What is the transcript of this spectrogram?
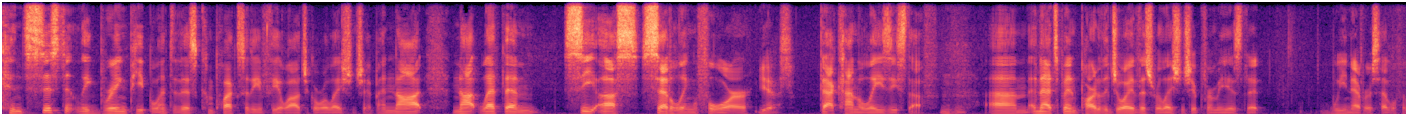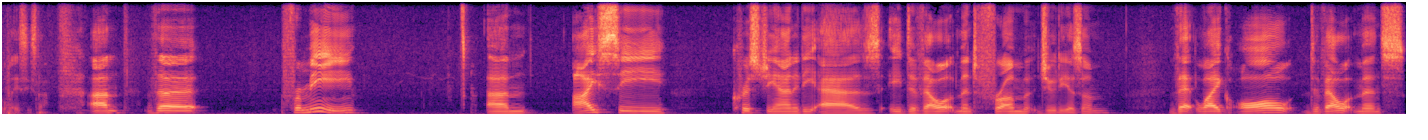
consistently bring people into this complexity of theological relationship and not not let them see us settling for Yes. that kind of lazy stuff. Mm-hmm. Um, and that's been part of the joy of this relationship for me is that we never settle for lazy stuff. Um, the for me, um, I see Christianity as a development from Judaism that, like all developments,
